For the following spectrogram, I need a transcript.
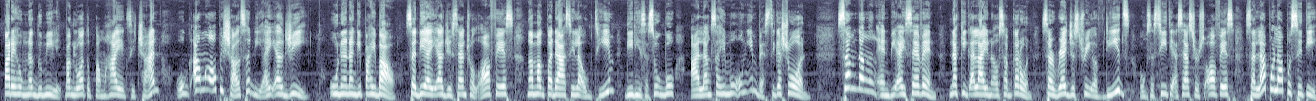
Parehong nagdumili pagluwat og pamahayag si Chan ug ang mga opisyal sa DILG. Una nang gipahibaw sa DILG Central Office nga magpada sila og team dinhi sa Sugbo alang sa himuong investigasyon. Samtang ang NBI 7 nakig-alayo na usab karon sa Registry of Deeds o sa City Assessor's Office sa Lapu-Lapu City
